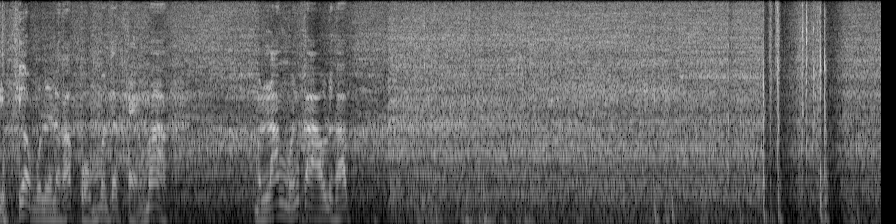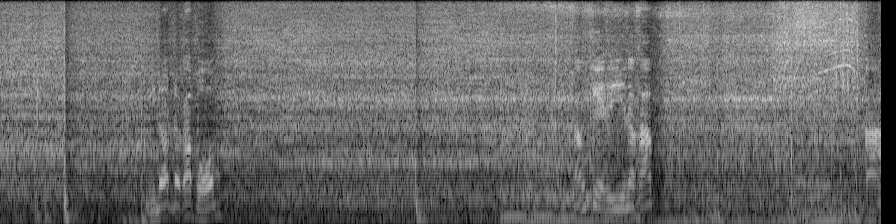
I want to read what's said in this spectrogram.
ติดเชื่อมกันเลยนะครับ ผมมันจะแข็งมาก มันลังเหมือนกาวเลยครับมีน็อตนะครับผม สังเกตดีนะครับ อ่า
